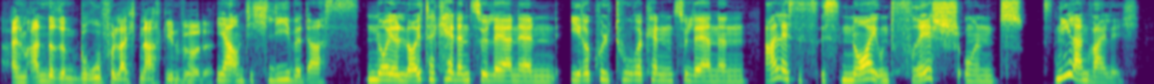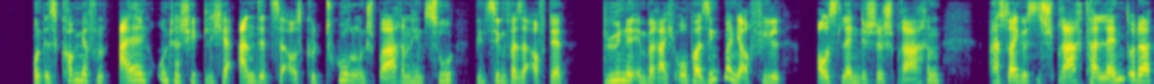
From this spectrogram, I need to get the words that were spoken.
einem anderen Beruf vielleicht nachgehen würde. Ja, und ich liebe das. Neue Leute kennenzulernen, ihre Kultur kennenzulernen. Alles ist, ist neu und frisch und ist nie langweilig. Und es kommen ja von allen unterschiedliche Ansätze aus Kulturen und Sprachen hinzu, beziehungsweise auf der Bühne im Bereich Oper singt man ja auch viel ausländische Sprachen. Hast du ein gewisses Sprachtalent oder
